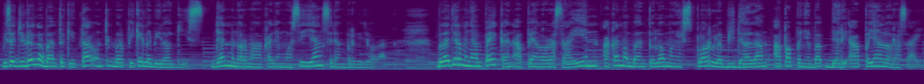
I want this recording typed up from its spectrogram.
Bisa juga ngebantu kita untuk berpikir lebih logis dan menormalkan emosi yang sedang bergejolak. Belajar menyampaikan apa yang lo rasain akan membantu lo mengeksplor lebih dalam apa penyebab dari apa yang lo rasain.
